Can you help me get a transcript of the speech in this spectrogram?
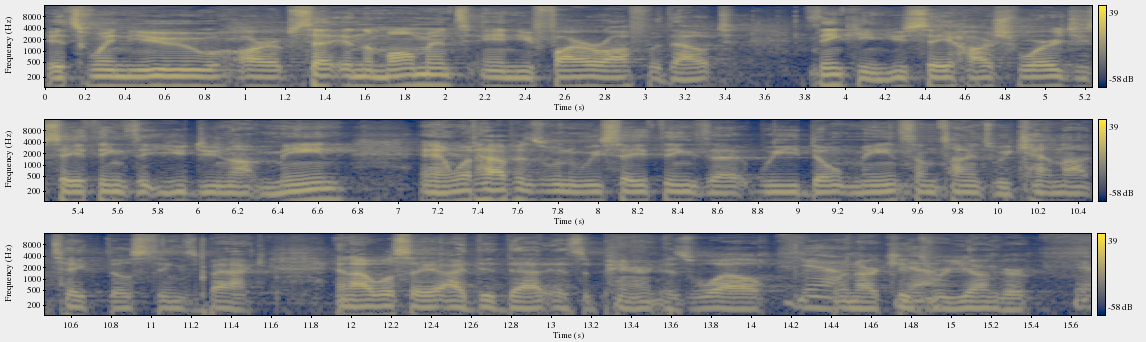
It's when you are upset in the moment and you fire off without thinking. You say harsh words, you say things that you do not mean. And what happens when we say things that we don't mean? Sometimes we cannot take those things back. And I will say I did that as a parent as well Yeah, when our kids yeah. were younger. Yeah.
